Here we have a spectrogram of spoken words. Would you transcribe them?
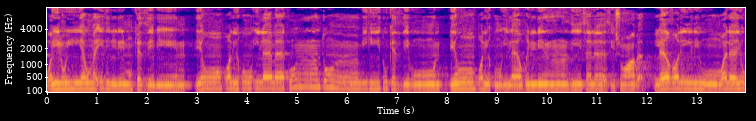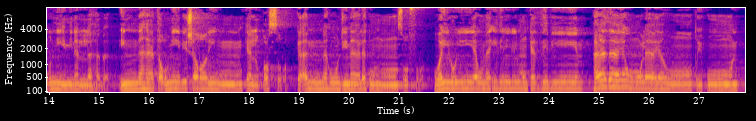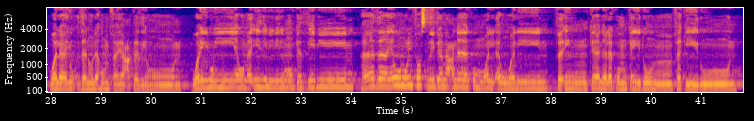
ويل يومئذ للمكذبين. انطلقوا إلى ما كنتم به تكذبون. انطلقوا إلى ظل ذي ثلاث شعب. لا ظليل ولا يغني من اللهب. إنها ترمي بشرر كالقصر كأنه جمالة صفر. ويل يومئذ للمكذبين. هذا يوم لا ينطقون. ولا يؤذن لهم فيعتذرون. ويل يومئذ للمكذبين. هذا يوم الفصل جمعناكم والأولين. فإن كان لكم كيد فكيدون.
